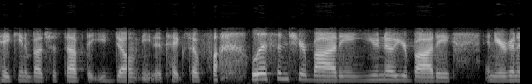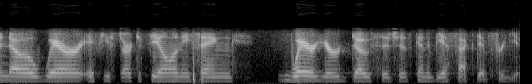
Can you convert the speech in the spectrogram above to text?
taking a bunch of stuff that you don't need to take. So f- listen to your body. You know your body, and you're going to know where, if you start to feel anything, where your dosage is going to be effective for you.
